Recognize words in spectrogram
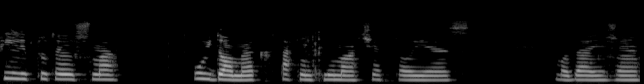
Filip tutaj już ma swój domek w takim klimacie, to jest bodajże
